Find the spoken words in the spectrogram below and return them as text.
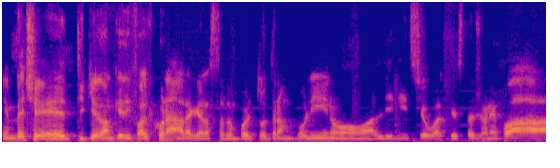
Invece ti chiedo anche di Falconara, che era stato un po' il tuo trampolino all'inizio qualche stagione fa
